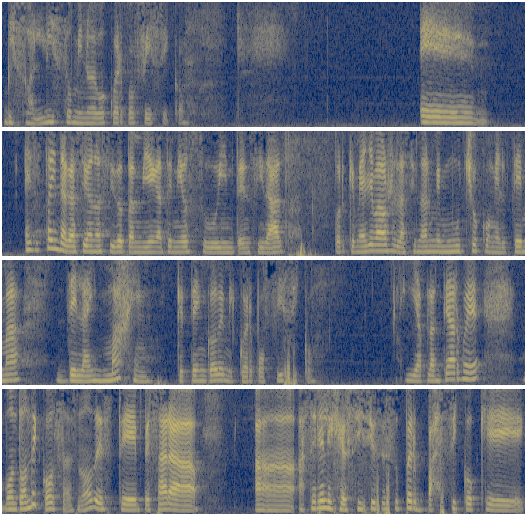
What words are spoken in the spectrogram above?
visualizo mi nuevo cuerpo físico? Eh, esta indagación ha sido también, ha tenido su intensidad, porque me ha llevado a relacionarme mucho con el tema de la imagen que tengo de mi cuerpo físico y a plantearme un montón de cosas, ¿no? Desde empezar a a hacer el ejercicio ese súper básico que,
